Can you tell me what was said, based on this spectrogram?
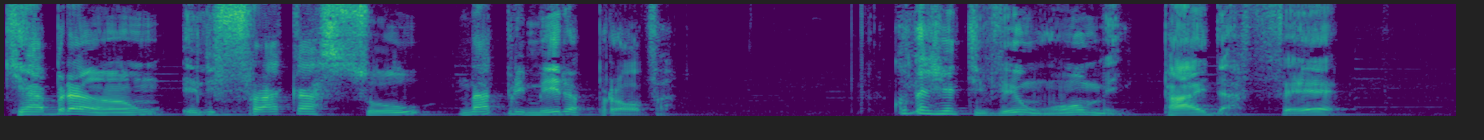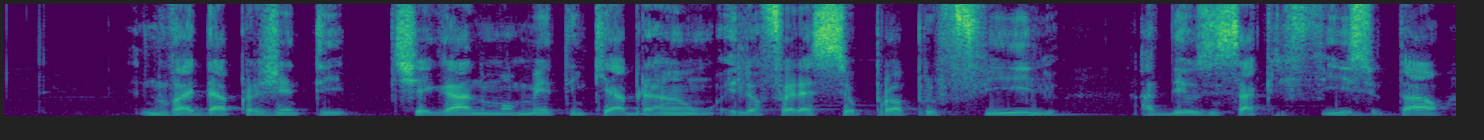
que Abraão ele fracassou na primeira prova. Quando a gente vê um homem, pai da fé, não vai dar para a gente chegar no momento em que Abraão ele oferece seu próprio filho a Deus em sacrifício e tal.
